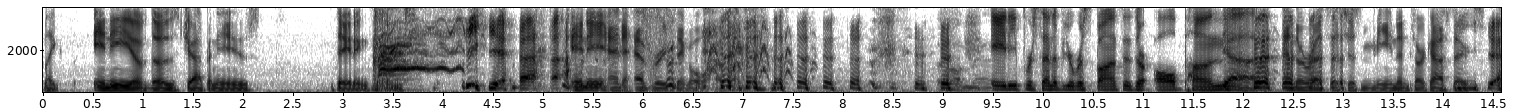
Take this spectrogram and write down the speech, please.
like any of those Japanese dating sims. yeah. any and every single one of them. Oh, man. Eighty percent of your responses are all puns. Yeah. And the rest is just mean and sarcastic. yeah.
